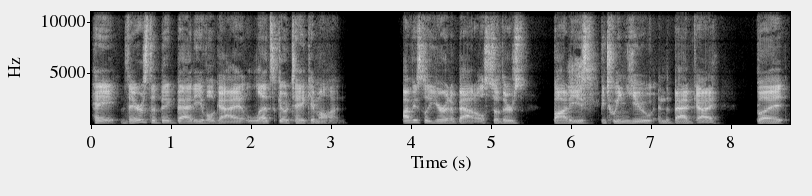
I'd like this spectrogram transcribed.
hey, there's the big bad evil guy, let's go take him on? Obviously, you're in a battle, so there's bodies between you and the bad guy, but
